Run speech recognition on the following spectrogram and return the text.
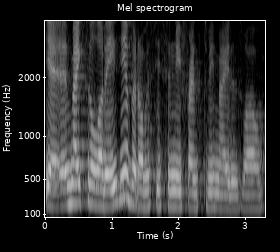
yeah, it makes it a lot easier but obviously some new friends to be made as well.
